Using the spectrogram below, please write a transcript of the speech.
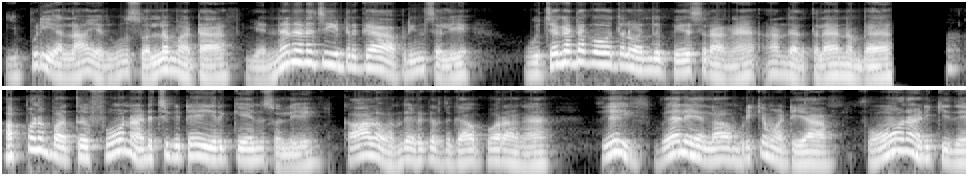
இப்படியெல்லாம் எதுவும் சொல்ல மாட்டா. என்ன நினச்சிக்கிட்டு இருக்க? அப்படின்னு சொல்லி உச்சகட்ட கோவத்தில் வந்து பேசுகிறாங்க அந்த இடத்துல நம்ம அப்பன்னு பார்த்து ஃபோன் அடிச்சுக்கிட்டே இருக்கேன்னு சொல்லி காலை வந்து எடுக்கிறதுக்காக போகிறாங்க ஏய் வேலையெல்லாம் முடிக்க மாட்டியா? ஃபோன் அடிக்குது.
